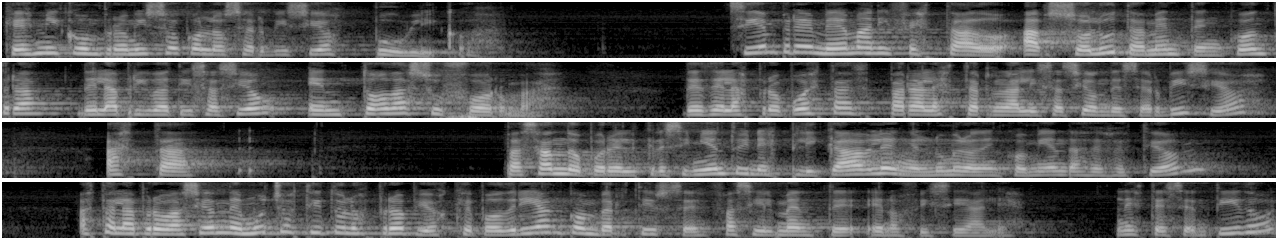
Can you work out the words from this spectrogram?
que es mi compromiso con los servicios públicos. Siempre me he manifestado absolutamente en contra de la privatización en todas sus formas, desde las propuestas para la externalización de servicios hasta pasando por el crecimiento inexplicable en el número de encomiendas de gestión, hasta la aprobación de muchos títulos propios que podrían convertirse fácilmente en oficiales. En este sentido,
